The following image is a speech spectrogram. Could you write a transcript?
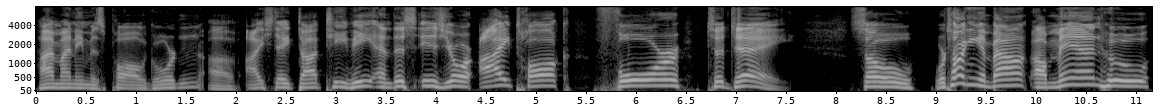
Hi, my name is Paul Gordon of iState.tv, and this is your iTalk for today. So, we're talking about a man who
